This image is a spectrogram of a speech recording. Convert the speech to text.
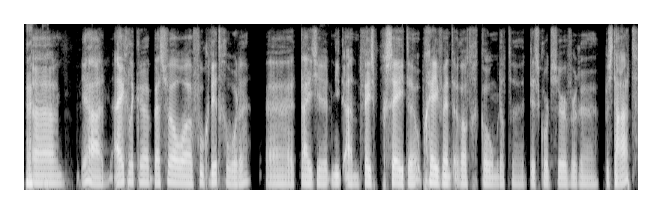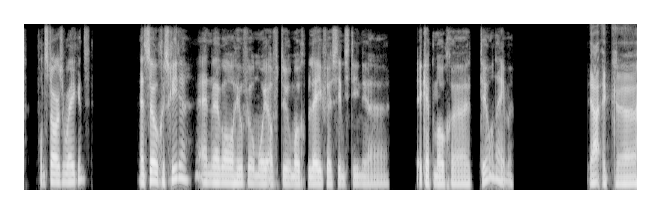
uh, ja, eigenlijk uh, best wel vroeg dit geworden. een tijdje niet aan Facebook gezeten. Op een gegeven moment erachter gekomen dat de Discord server bestaat van Star Wars Awakens. En zo geschieden. En we hebben al heel veel mooie avonturen mogen beleven sindsdien ik heb mogen deelnemen. Ja, ik, uh,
